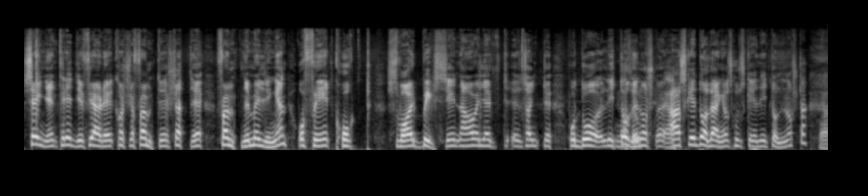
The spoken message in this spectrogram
Sender en tredje, fjerde, kanskje femte, sjette, femtende meldingen, og får et kort svar 'busy now', eller t- sant, på då, litt dårlig norsk. Jeg skrev dårlig engelsk, hun skrev litt dårlig norsk. da. Ja.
